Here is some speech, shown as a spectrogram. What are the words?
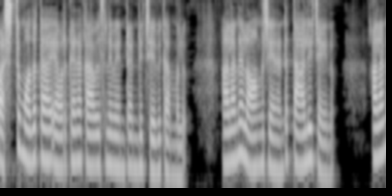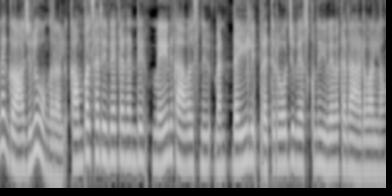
ఫస్ట్ మొదట ఎవరికైనా కావాల్సినవి ఏంటండి? చెవి కమ్మలు అలానే లాంగ్ చైన్ అంటే తాళీ చైన్. అలానే గాజులు ఉంగరాలు. కంపల్సరీ ఇవే కదండి. మెయిన్ కావాల్సినవి డైలీ ప్రతిరోజు వేసుకుని ఇవే కదా ఆడవాళ్ళం.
